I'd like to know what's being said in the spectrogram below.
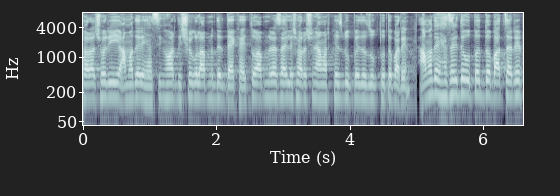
সরাসরি আমাদের হ্যাসিং হওয়ার দৃশ্যগুলো আপনাদের দেখায়। তো আপনারা চাইলে সরাসরি আমার ফেসবুক পেজে যুক্ত হতে পারেন। আমাদের হ্যাসারিতে উৎপাদিত বাচ্চার রেট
